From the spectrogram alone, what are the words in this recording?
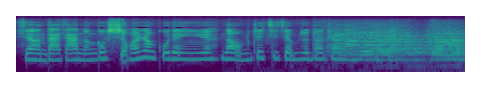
希望大家能够喜欢上古典音乐。那我们这期节目就到这儿啦，拜拜。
